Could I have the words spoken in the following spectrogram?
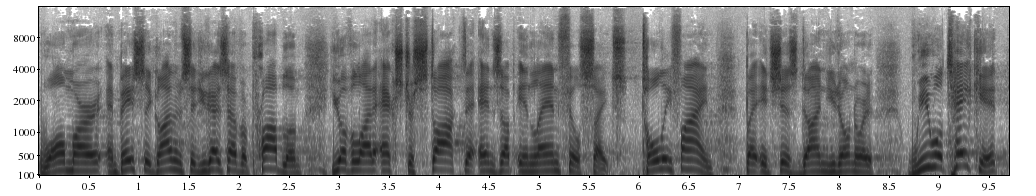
Walmart, and basically gone to them and said, You guys have a problem. You have a lot of extra stock that ends up in landfill sites. Totally fine, but it's just done. You don't know where to. We will take it,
